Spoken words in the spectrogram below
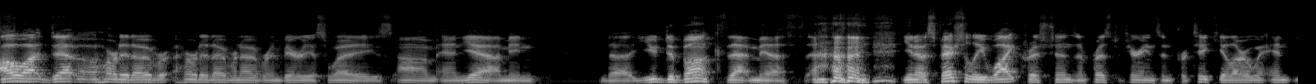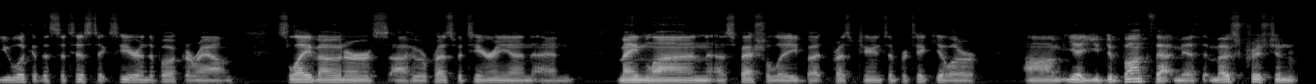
Oh, I de- heard it over, heard it over and over in various ways. Um, and yeah, I mean, the you debunk that myth, you know, especially white Christians and Presbyterians in particular. And you look at the statistics here in the book around slave owners uh, who are Presbyterian and mainline, especially, but Presbyterians in particular um, yeah, you debunk that myth that most Christian,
